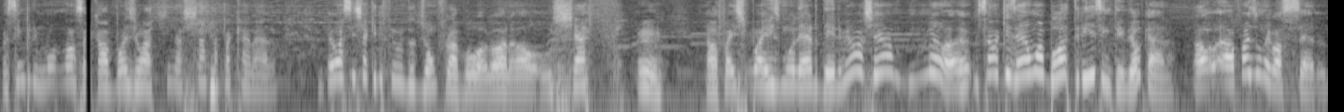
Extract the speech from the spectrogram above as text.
Mas sempre, no- nossa, aquela voz de latina chata pra caralho. Eu assisti aquele filme do John Favreau agora, ó, o Chef. Ela faz tipo a ex-mulher dele. Meu, eu achei. Meu, se ela quiser, é uma boa atriz, entendeu, cara? Ela, ela faz um negócio sério.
